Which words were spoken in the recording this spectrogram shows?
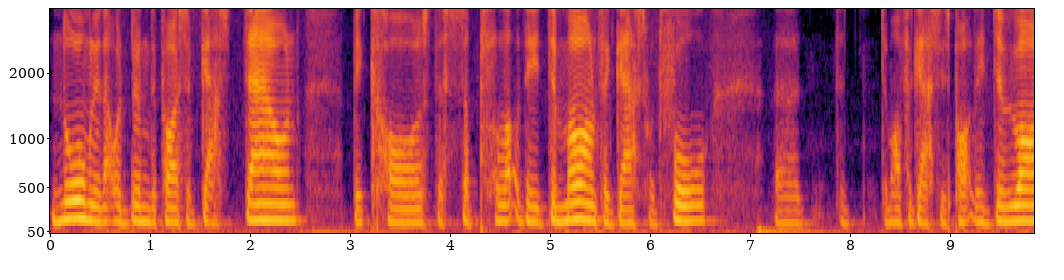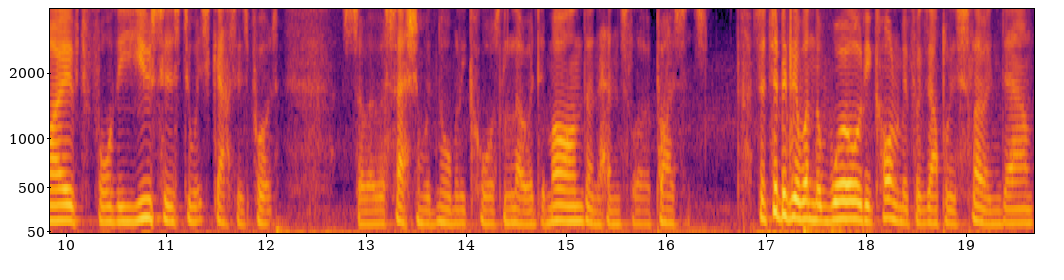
Normally, that would bring the price of gas down because the supply, the demand for gas would fall. Uh, Demand for gas is partly derived for the uses to which gas is put. So a recession would normally cause lower demand and hence lower prices. So typically when the world economy, for example, is slowing down,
